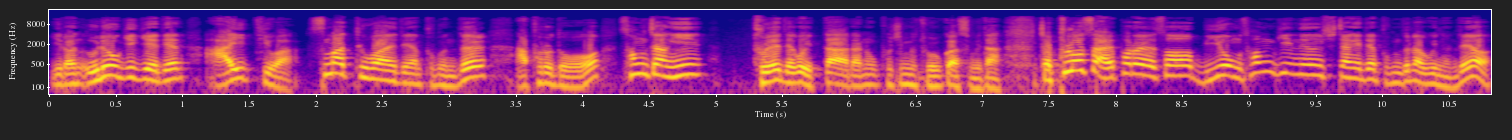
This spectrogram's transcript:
이런 의료기기에 대한 IT화, 스마트화에 대한 부분들 앞으로도 성장이 두해되고 있다라는 거 보시면 좋을 것 같습니다. 자, 플러스 알파로 해서 미용 성기능 시장에 대한 부분들을 하고 있는데요. 어,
